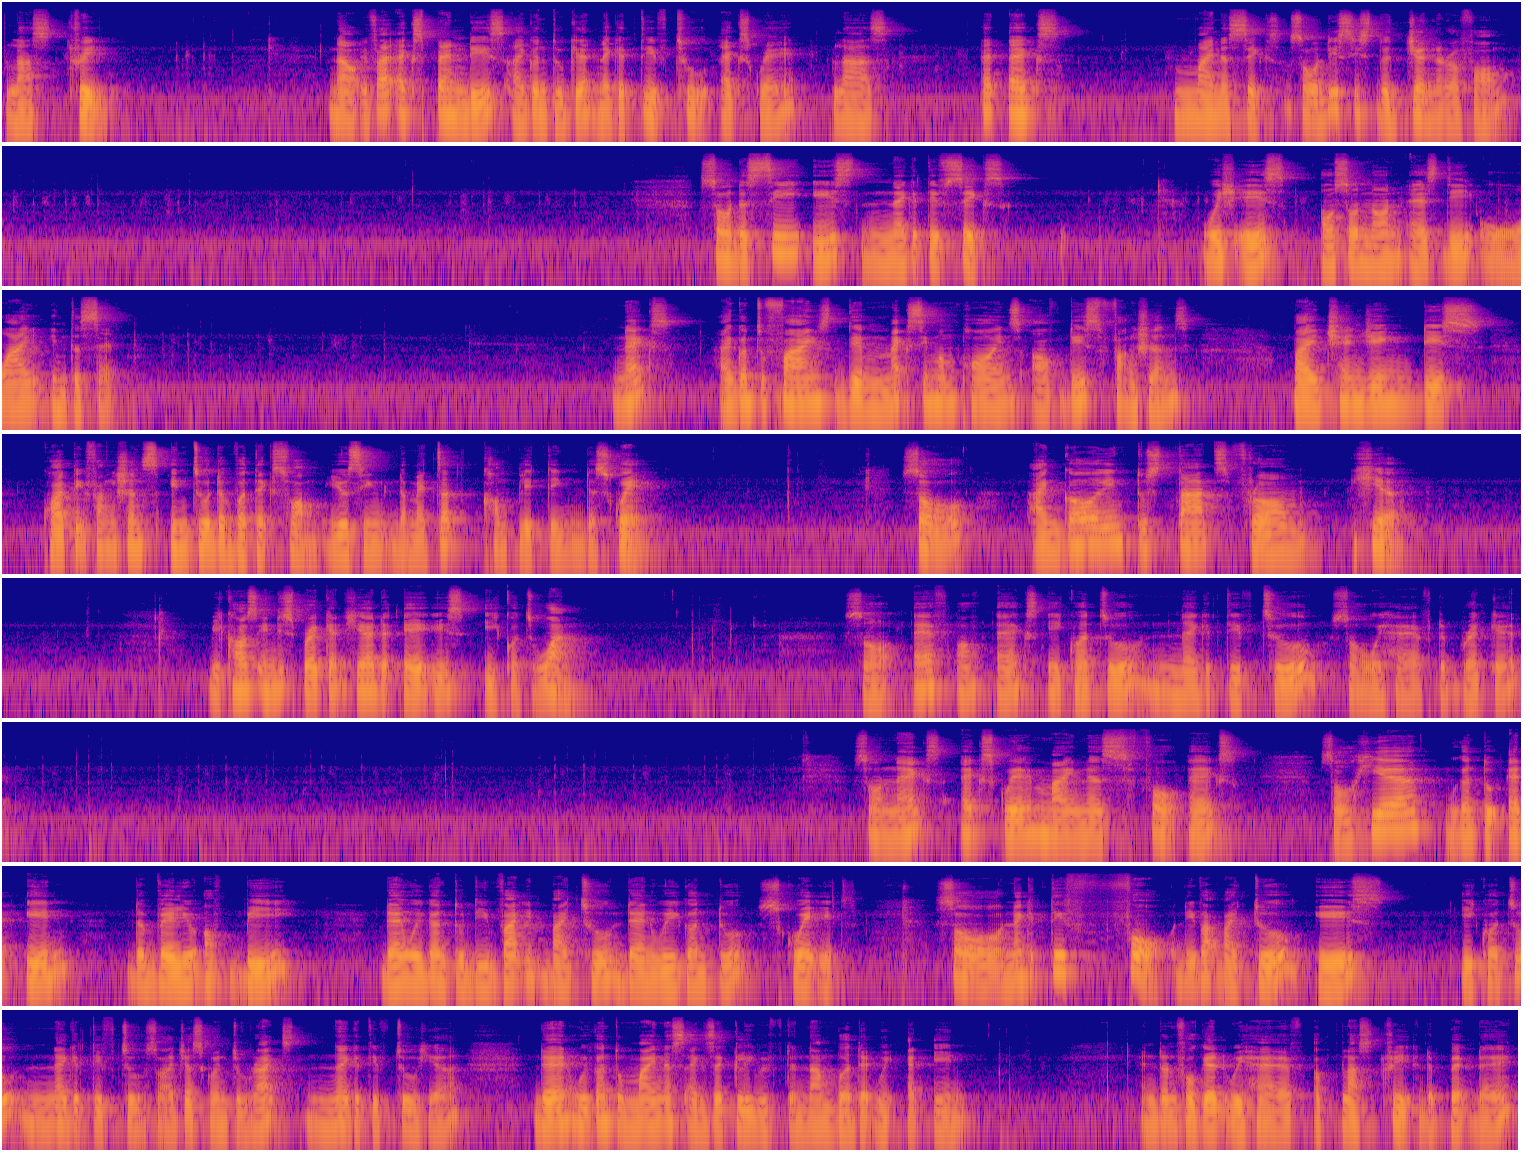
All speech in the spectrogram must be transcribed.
plus 3. Now if I expand this, I'm going to get negative 2x squared plus 8x minus 6. So this is the general form. So the C is negative 6, which is also known as the y-intercept. Next, I'm going to find the maximum points of these functions by changing these quadratic functions into the vertex form using the method completing the square. So I'm going to start from here because in this bracket here the a is equal to 1. So f of x equal to negative 2 so we have the bracket So next, x squared minus 4x. So here we're going to add in the value of b. Then we're going to divide it by 2. Then we're going to square it. So negative 4 divided by 2 is equal to negative 2. So I'm just going to write negative 2 here. Then we're going to minus exactly with the number that we add in. And don't forget we have a plus 3 at the back there.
